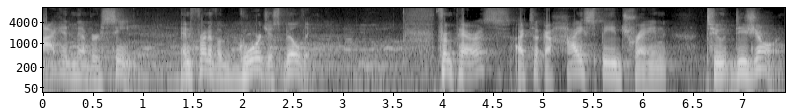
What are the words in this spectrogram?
I had never seen in front of a gorgeous building. From Paris, I took a high speed train to Dijon.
